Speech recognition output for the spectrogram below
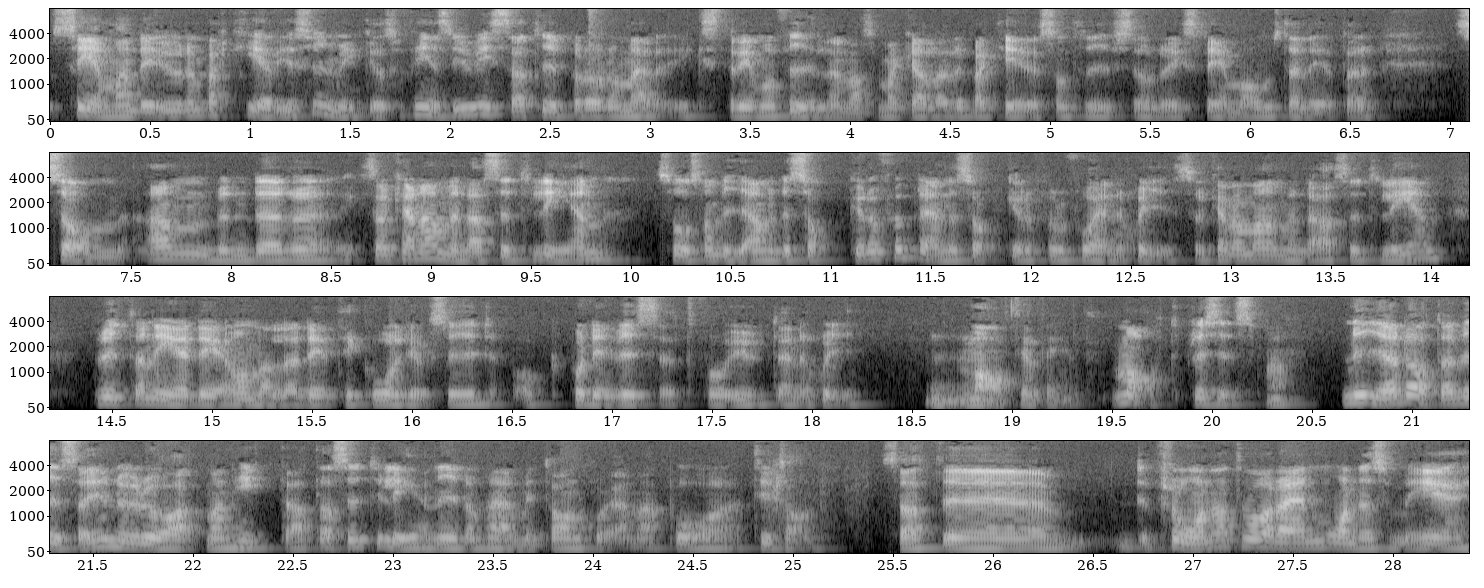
ser man det ur en bakteries synvinkel så finns det ju vissa typer av de här extremofilerna som man kallar det, bakterier som trivs under extrema omständigheter. Som, använder, som kan använda acetylen så som vi använder socker och förbränner socker för att få energi. Så kan de använda acetylen, bryta ner det, omvandla det till koldioxid och på det viset få ut energi. Mat helt enkelt. Mat, precis. Ja. Nya data visar ju nu då att man hittat acetylen i de här metansjöarna på Titan. Så att eh, från att vara en måne som är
